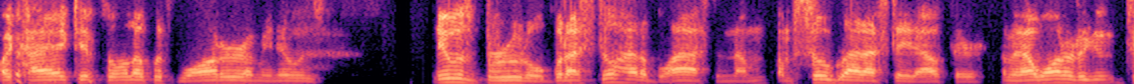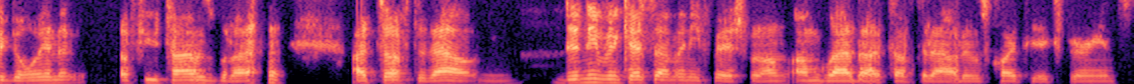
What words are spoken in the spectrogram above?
My kayak kept filling up with water. I mean, it was it was brutal, but I still had a blast, and I'm I'm so glad I stayed out there. I mean, I wanted to to go in a few times, but I I toughed it out, and didn't even catch that many fish, but I'm, I'm glad that I toughed it out. It was quite the experience.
